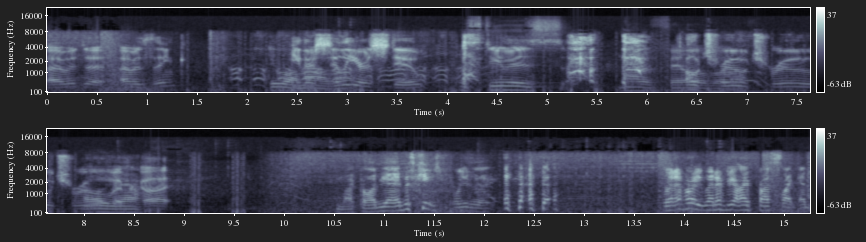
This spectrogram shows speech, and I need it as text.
I would. Uh, I would think Do either now, silly right? or Stew. Stew is not available. Oh, true, true, true. Oh, I yeah. forgot. Oh my god, yeah, it just keeps freezing. whenever, whenever I press like an,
